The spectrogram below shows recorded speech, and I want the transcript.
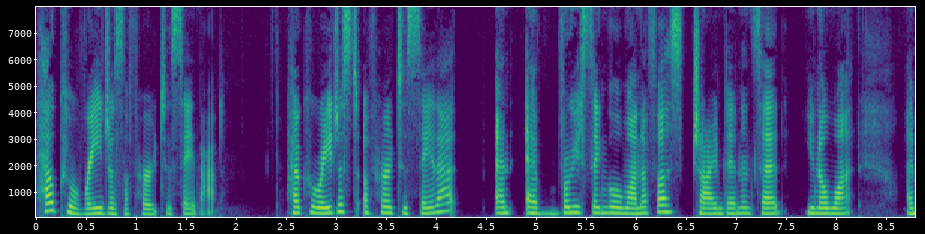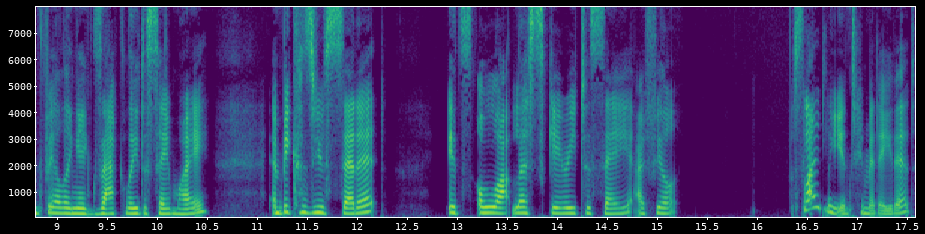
How courageous of her to say that. How courageous of her to say that. And every single one of us chimed in and said, you know what? I'm feeling exactly the same way. And because you said it, it's a lot less scary to say. I feel slightly intimidated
